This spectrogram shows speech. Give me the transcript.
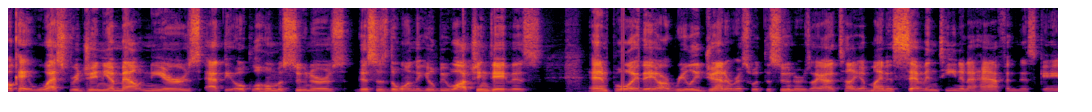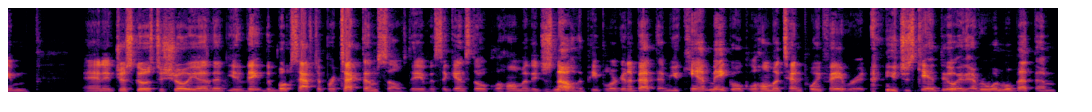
okay, West Virginia Mountaineers at the Oklahoma Sooners. This is the one that you'll be watching, Davis. And boy, they are really generous with the Sooners. I got to tell you, minus 17 and a half in this game. And it just goes to show you that you, they, the books have to protect themselves, Davis, against Oklahoma. They just know that people are going to bet them. You can't make Oklahoma a 10 point favorite. you just can't do it. Everyone will bet them.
